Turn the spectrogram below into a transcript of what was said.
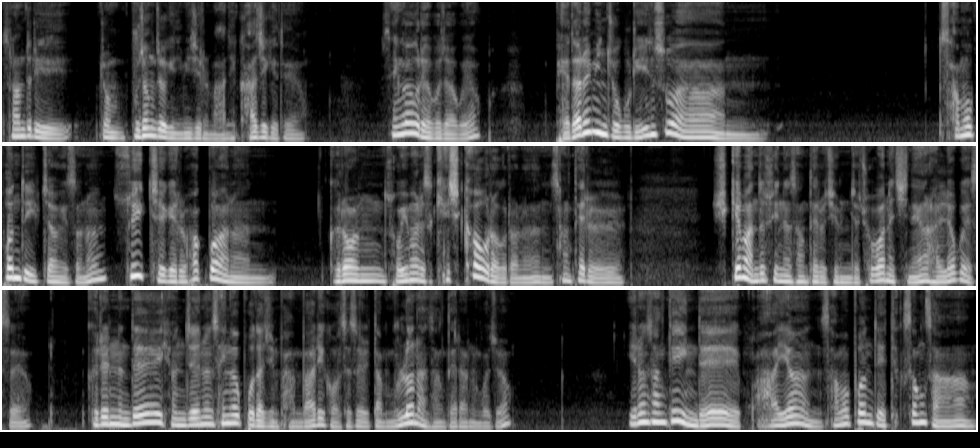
사람들이 좀 부정적인 이미지를 많이 가지게 돼요. 생각을 해보자고요. 배달의 민족을 인수한 사모펀드 입장에서는 수익 체계를 확보하는 그런 소위 말해서 캐시카우라 그러는 상태를 쉽게 만들 수 있는 상태로 지금 이제 초반에 진행을 하려고 했어요. 그랬는데 현재는 생각보다 지금 반발이 거세서 일단 물러난 상태라는 거죠. 이런 상태인데 과연 사모펀드의 특성상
